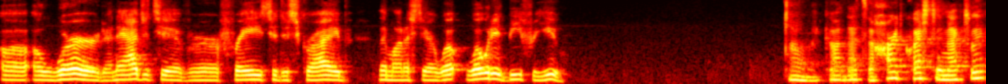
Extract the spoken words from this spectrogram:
a, a, word, an adjective, or a phrase to describe the monastery, what what would it be for you? Oh my God, that's a hard question, actually.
